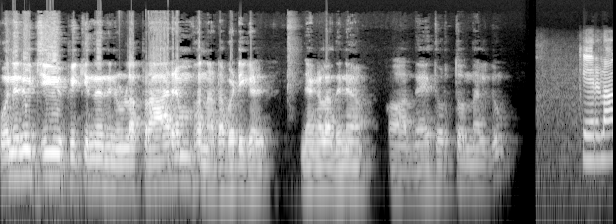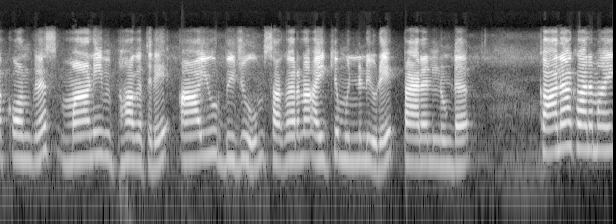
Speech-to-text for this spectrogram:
പുനരുജ്ജീവിപ്പിക്കുന്നതിനുള്ള പ്രാരംഭ നടപടികൾ ഞങ്ങൾ അതിന് നേതൃത്വം നൽകും. കേരള കോൺഗ്രസ് മാണി വിഭാഗത്തിലെ ആയൂർ ബിജുവും സഹകരണ ഐക്യ മുന്നണിയുടെ പാനലിലുണ്ട്. കാലാകാലമായി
